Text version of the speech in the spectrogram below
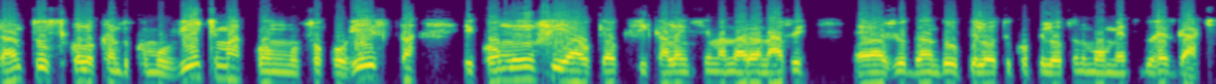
tanto se colocando como vítima, como socorrista e como um fiel, que é o que fica lá em cima na aeronave, é, ajudando o piloto e o copiloto no momento do resgate.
